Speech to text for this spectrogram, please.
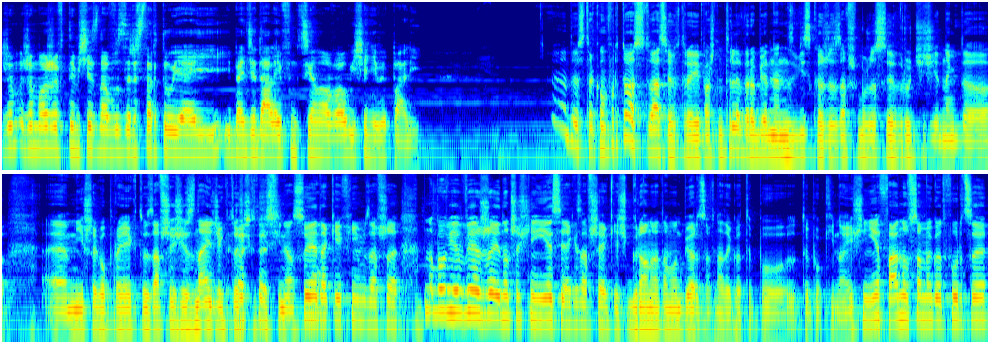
że, że może w tym się znowu zrestartuje i, i będzie dalej funkcjonował i się nie wypali. No, to jest ta komfortowa sytuacja, w której masz na tyle wyrobione nazwisko, że zawsze możesz sobie wrócić jednak do e, mniejszego projektu. Zawsze się znajdzie ktoś, ktoś kto finansuje tak. taki film, zawsze. No bo wiesz, wie, że jednocześnie jest jak zawsze jakieś grono tam odbiorców na tego typu, typu kino. Jeśli nie fanów samego twórcy,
